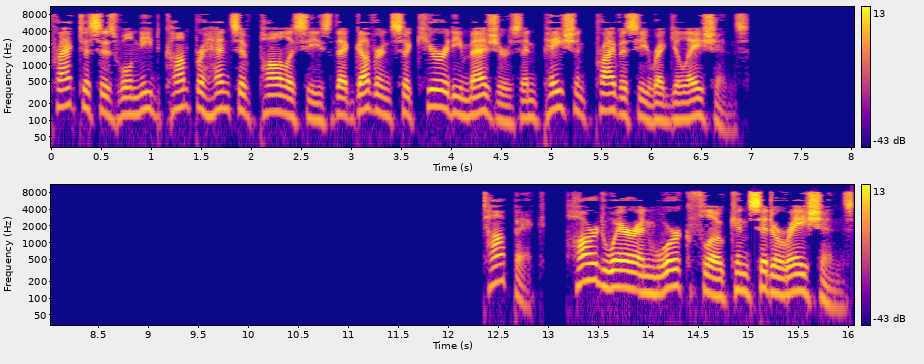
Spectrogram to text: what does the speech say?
practices will need comprehensive policies that govern security measures and patient privacy regulations. Topic: Hardware and workflow considerations.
